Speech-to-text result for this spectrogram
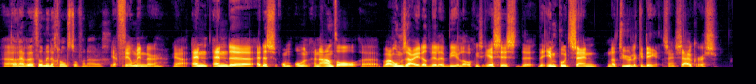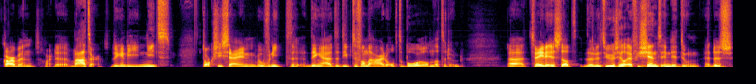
Eh, Dan hebben we veel minder grondstoffen nodig. Ja, veel minder. Ja. En, en de, hè, dus om, om een aantal, eh, waarom zou je dat willen, biologisch? Eerst is de, de inputs zijn natuurlijke dingen. Dat zijn suikers, carbon, zeg maar, de water. Dingen die niet toxisch zijn. We hoeven niet de dingen uit de diepte van de aarde op te boren om dat te doen. Eh, tweede is dat de natuur is heel efficiënt in dit doen. Hè, Dus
